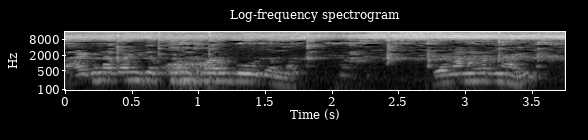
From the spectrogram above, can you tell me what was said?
पायखाना कहीं कौन फर्म को जो मानकर नहीं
